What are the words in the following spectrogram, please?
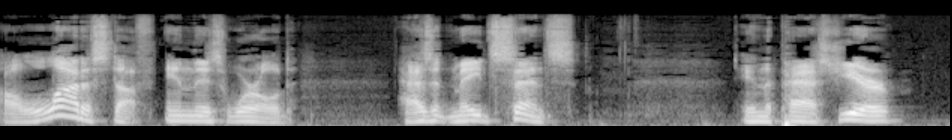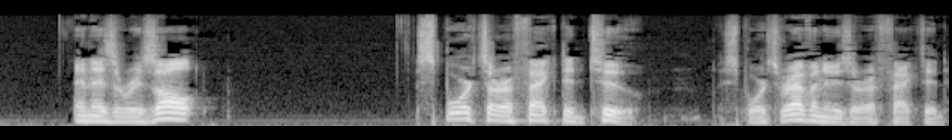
a lot of stuff in this world hasn't made sense in the past year, and as a result, sports are affected too. Sports revenues are affected.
